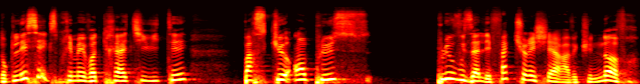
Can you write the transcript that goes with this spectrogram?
Donc laissez exprimer votre créativité parce que en plus, plus vous allez facturer cher avec une offre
